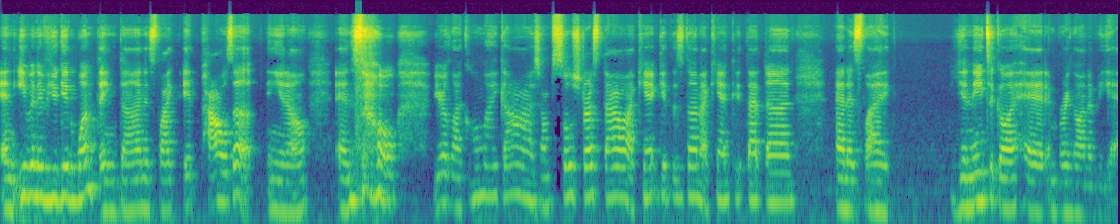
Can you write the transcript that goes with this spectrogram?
and even if you get one thing done, it's like it piles up, you know? And so you're like, oh my gosh, I'm so stressed out. I can't get this done. I can't get that done. And it's like, you need to go ahead and bring on a VA.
